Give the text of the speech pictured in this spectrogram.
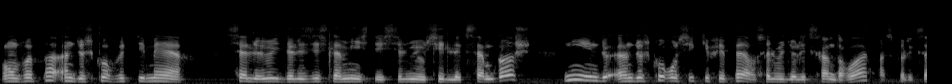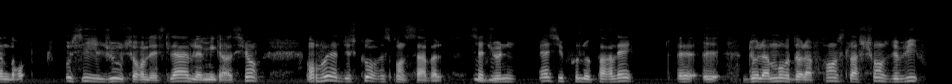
on ne veut pas un discours victimaire, celui des islamistes et celui aussi de l'extrême gauche, ni un discours aussi qui fait peur, celui de l'extrême droite, parce que l'extrême droite aussi il joue sur l'islam, l'immigration. On veut un discours responsable. Cette mhm. jeunesse, il faut nous parler euh, euh, de l'amour de la France, la chance de vivre,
